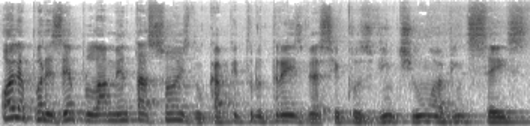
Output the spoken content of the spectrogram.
Olha, por exemplo, Lamentações, no capítulo 3, versículos 21 a 26.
